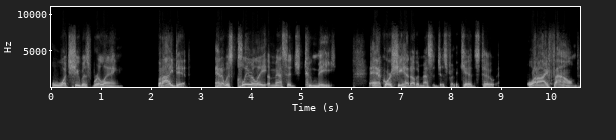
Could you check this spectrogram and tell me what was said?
what she was relaying, but I did. And it was clearly a message to me. And of course, she had other messages for the kids too. What I found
